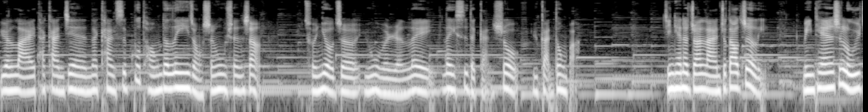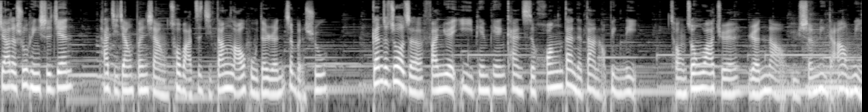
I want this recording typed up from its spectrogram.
原来他看见那看似不同的另一种生物身上，存有着与我们人类类似的感受与感动吧。今天的专栏就到这里，明天是鲁豫家的书评时间，他即将分享《错把自己当老虎的人》这本书。跟着作者翻阅一篇篇看似荒诞的大脑病例，从中挖掘人脑与生命的奥秘。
